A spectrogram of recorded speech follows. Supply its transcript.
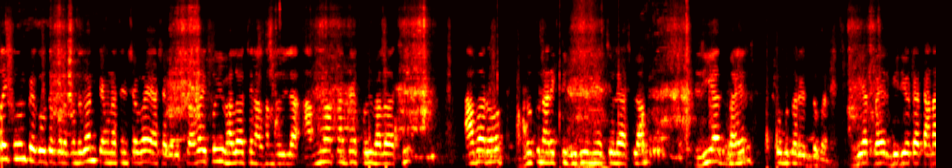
আলাইকুম প্রেকৌতর কলেজ বন্ধুগণ, কেমন আছেন সবাই? আশা করি সবাই খুবই ভালো আছেন, আলহামদুলিল্লাহ। আমিও আপনাদের খুবই ভালো আছি। আবারও নতুন আরেকটি ভিডিও নিয়ে চলে আসলাম রিয়াদ ভাইয়ের কবুতরের দোকানে। রিয়াদ ভাইয়ের ভিডিওটা টানা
